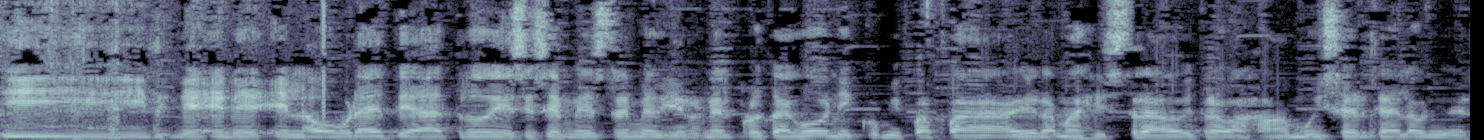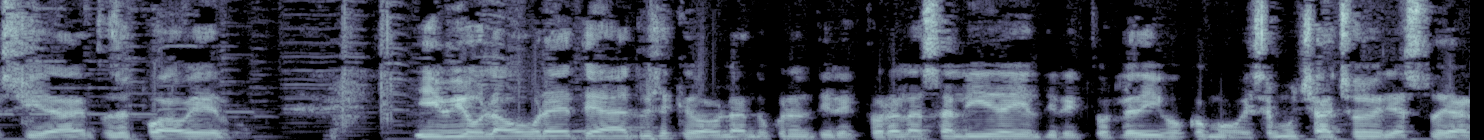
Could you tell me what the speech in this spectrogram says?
Y en, la obra de teatro de ese semestre me dieron el protagónico. Mi papá era magistrado y trabajaba muy cerca de la universidad, entonces fue a verlo. Y vio la obra de teatro y se quedó hablando con el director a la salida y el director le dijo como ese muchacho debería estudiar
